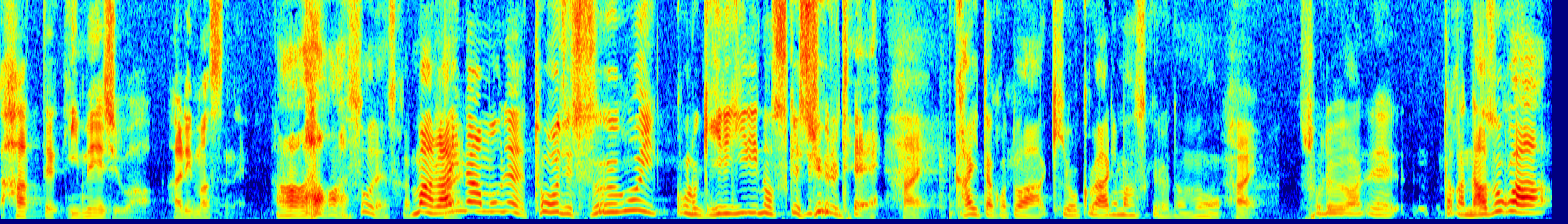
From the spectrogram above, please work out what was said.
派ってイメージはありますねああそうですか。まあはい。ライナーもね、当時すごいこのギリギリのスケジュールではい。書いたことは記憶がありますけれどもはい。それはねだから謎が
